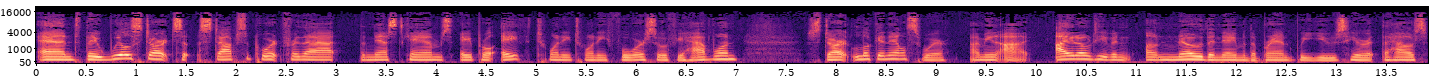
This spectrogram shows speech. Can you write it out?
and they will start stop support for that. The Nest Cams April eighth, twenty twenty four. So if you have one, start looking elsewhere. I mean, I I don't even uh, know the name of the brand we use here at the house.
